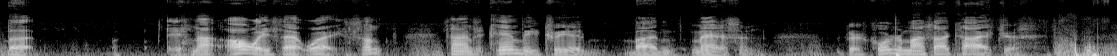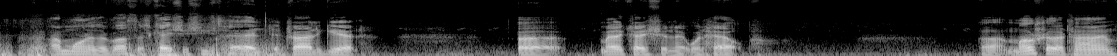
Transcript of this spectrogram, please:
but it's not always that way. Sometimes it can be treated by medicine. Because according to my psychiatrist, I'm one of the roughest cases she's had to try to get uh, medication that would help. Uh, most of the time,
